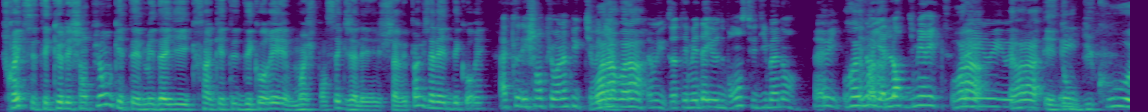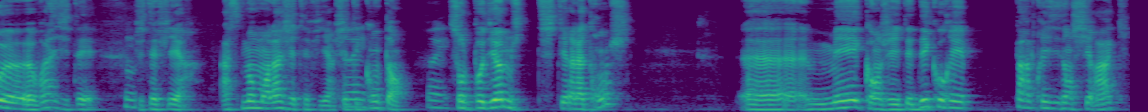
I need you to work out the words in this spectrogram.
Je croyais que c'était que les champions qui étaient médaillés, enfin qui étaient décorés. Moi, je pensais que j'allais... Je savais pas que j'allais être décoré. Ah, que les champions olympiques, tu veux Voilà, dire. voilà. Ah oui, toi, t'es médailleux de bronze, tu dis bah non. Ah oui. Ouais, Ah non, il y a l'ordre du mérite. Voilà. Ah oui, oui, oui. Et, voilà. et donc, du coup, euh, voilà, j'étais, Mm. j'étais fier. À ce moment-là, j'étais fier. J'étais content. Sur le podium, je, je tirais la tronche. Euh, mais quand j'ai été décoré par le président Chirac,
